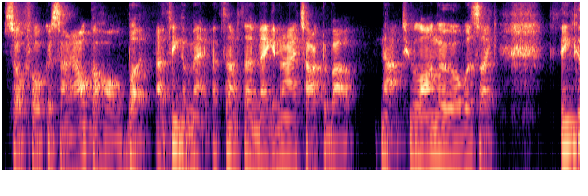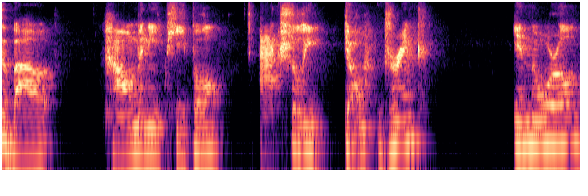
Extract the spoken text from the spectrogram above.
so focused on alcohol. But I think something that Megan and I talked about not too long ago was like, think about how many people actually don't drink in the world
